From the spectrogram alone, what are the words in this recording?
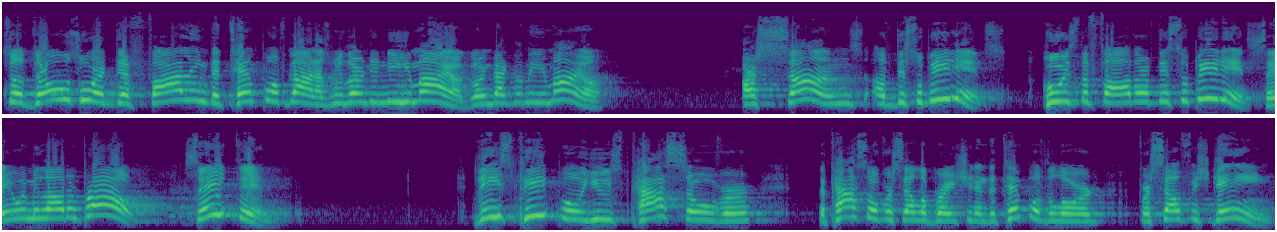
So those who are defiling the temple of God, as we learned in Nehemiah, going back to Nehemiah, are sons of disobedience. Who is the father of disobedience? Say it with me loud and proud. Satan. These people use Passover the Passover celebration and the temple of the Lord for selfish gain.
